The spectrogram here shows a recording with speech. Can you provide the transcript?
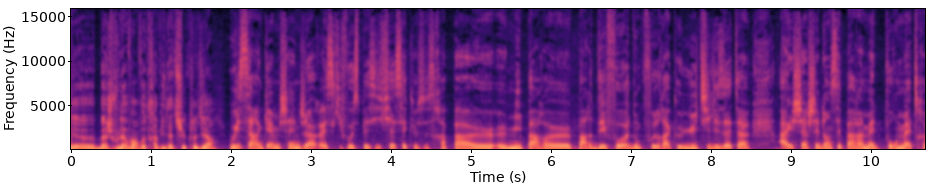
et euh, bah, je voulais avoir votre avis là-dessus, Claudia. Oui, c'est un game changer. Et ce qu'il faut spécifier, c'est que ce ne sera pas euh, mis par par défaut. Donc, il faudra que l'utilisateur aille chercher dans ses paramètres pour mettre,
